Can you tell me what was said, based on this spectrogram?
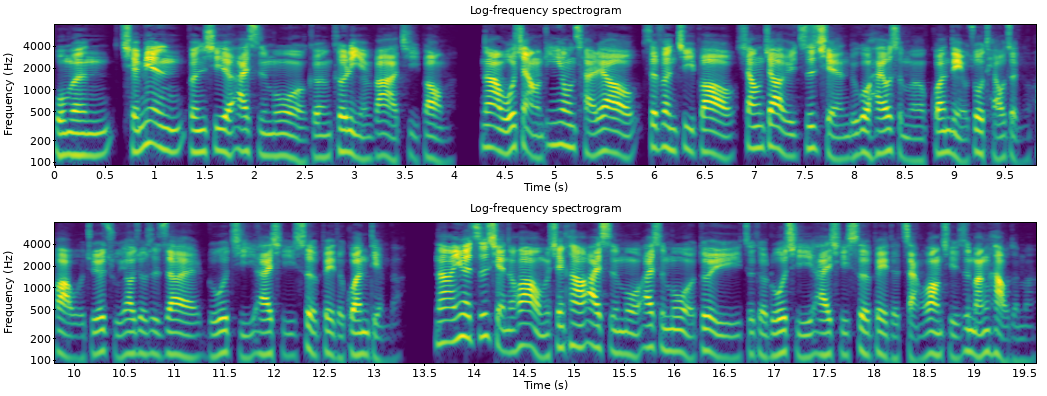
我们前面分析了艾斯摩尔跟科林研发的季报嘛，那我想应用材料这份季报，相较于之前，如果还有什么观点有做调整的话，我觉得主要就是在逻辑 IC 设备的观点吧。那因为之前的话，我们先看到艾斯摩尔，艾斯摩尔对于这个逻辑 IC 设备的展望其实是蛮好的嘛。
